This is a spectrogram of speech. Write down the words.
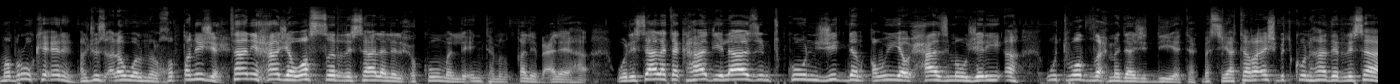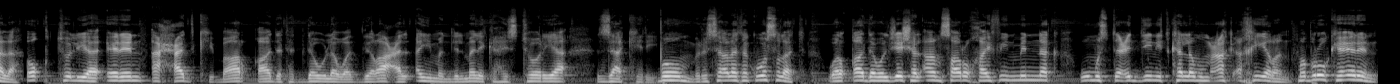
مبروك يا إيرين. الجزء الأول من الخطة نجح. ثاني حاجة وصل رسالة للحكومة اللي أنت منقلب عليها. ورسالتك هذه لازم تكون جدا قوية وحازمة وجريئة وتوضح مدى جديتك بس يا ترى إيش بتكون هذه الرسالة؟ اقتل يا إيرين أحد كبار قادة الدولة والذراع الأيمن للملكة هيستوريا زاكري. بوم رسالتك وصلت. والقادة والجيش الآن صاروا خايفين منك ومستعدين يتكلموا معاك أخيرا. مبروك يا إيرين.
